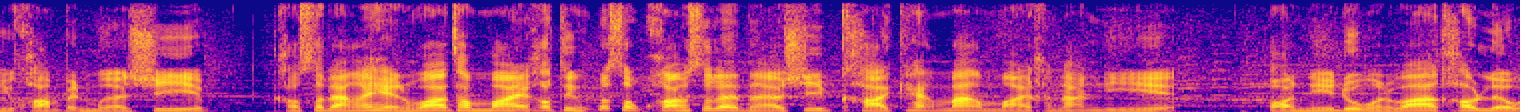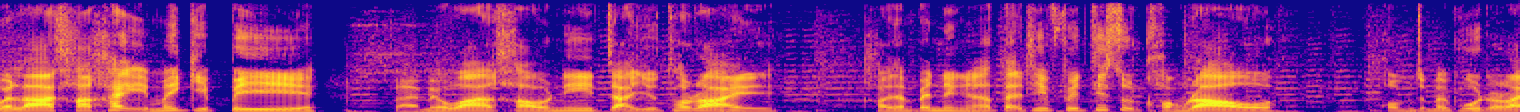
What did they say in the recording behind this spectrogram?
มีความเป็นมืออาชีพ เขาแสดงให้เห็นว่าทำไมเขาถึงประสบความสำเร็จในอาชีพค้าแข่งมากมายขนาดนี้ ตอนนี้ดูเหมือนว่าเขาเหลือเวลาค้าแข่งอีกไม่กี่ปี แต่ไม่ว่าเขานี่จะอายุเท่าไหร่ เขายังเป็นหนึ่งในนักเตะที่ฟิตที่สุดของเรา ผมจะไม่พูดอะไร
